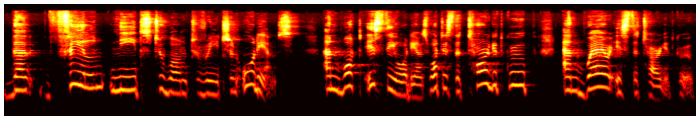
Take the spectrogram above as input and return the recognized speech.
the film needs to want to reach an audience. And what is the audience? What is the target group? And where is the target group?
